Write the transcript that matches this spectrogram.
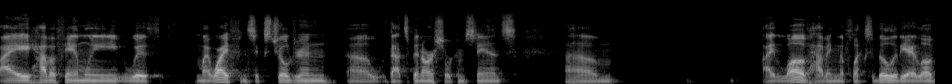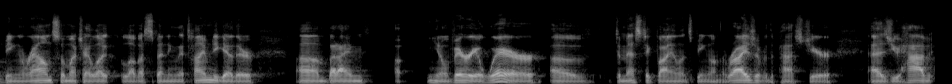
I have a family with my wife and six children. Uh, that's been our circumstance. Um, I love having the flexibility. I love being around so much. I like love us spending the time together. Um, but I'm, uh, you know, very aware of domestic violence being on the rise over the past year as you have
